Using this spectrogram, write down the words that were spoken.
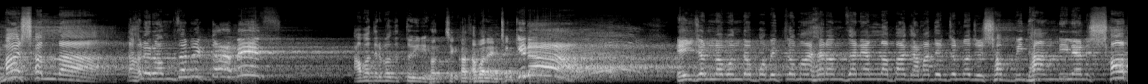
মাশাল্লাহ তাহলে রমজানের একটা আমেজ আমাদের মধ্যে তৈরি হচ্ছে, কথা বলেন ঠিক কিনা? এই জন্য বন্ধু পবিত্র মাহেরম জানে আল্লাহ পাক আমাদের জন্য যে সব বিধান দিলেন, সব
